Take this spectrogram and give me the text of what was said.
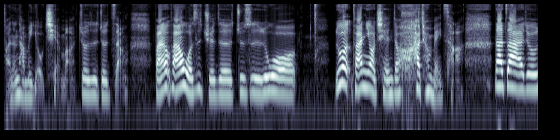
反正他们有钱嘛，就是就是这样。反正反正我是觉得，就是如果如果反正你有钱的话就没差。那再来就是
